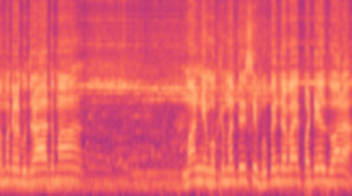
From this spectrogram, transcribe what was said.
સમગ્ર ગુજરાતમાં માન્ય મુખ્યમંત્રી શ્રી ભૂપેન્દ્રભાઈ પટેલ દ્વારા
